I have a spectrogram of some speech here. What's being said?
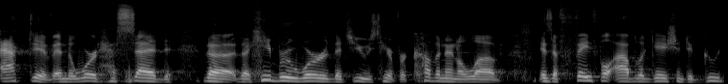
active, and the word hesed, the, the Hebrew word that's used here for covenantal love, is a faithful obligation to good,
